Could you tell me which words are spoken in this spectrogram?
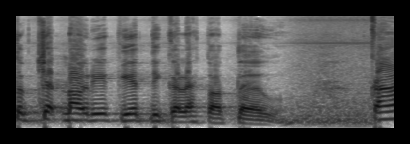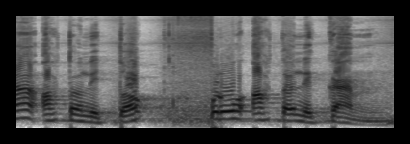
ទឹកចិត្តដោយរាគាទីកលេសតទៅ ការអស់ទៅនៃទុកព្រោះអស់ទៅនៃកម្ម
